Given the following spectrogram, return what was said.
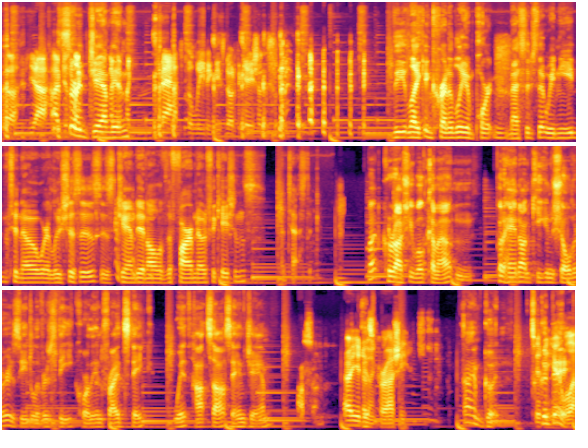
Uh, yeah, I've just sort like, of jammed I've in. been, like mass deleting these notifications. the like incredibly important message that we need to know where Lucius is is jammed in all of the farm notifications. Fantastic. But Karashi will come out and put a hand on Keegan's shoulder as he delivers the Corleone fried steak with hot sauce and jam. Awesome. How are you That's- doing, Karashi? I'm good. It's a Good, good to day. We'll,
